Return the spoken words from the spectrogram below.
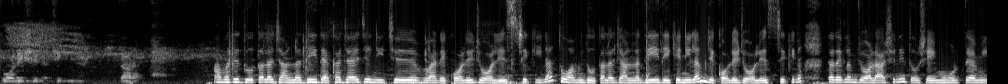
জল এসে গেছে কিনা। দাঁড়া আমাদের দোতলা জানলা দিয়েই দেখা যায় যে নিচে মানে কলে জল এসছে কি না তো আমি দোতলা জানলা দিয়েই দেখে নিলাম যে কলে জল এসছে কি না তা দেখলাম জল আসেনি, তো সেই মুহূর্তে আমি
